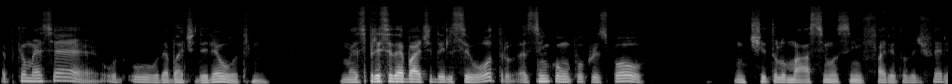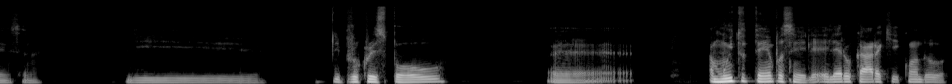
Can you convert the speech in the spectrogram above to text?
É porque o Messi é. O, o debate dele é outro, né? Mas para esse debate dele ser outro, assim como para o Chris Paul, um título máximo assim faria toda a diferença, né? E e pro Chris Paul é... há muito tempo assim, ele, ele era o cara que quando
